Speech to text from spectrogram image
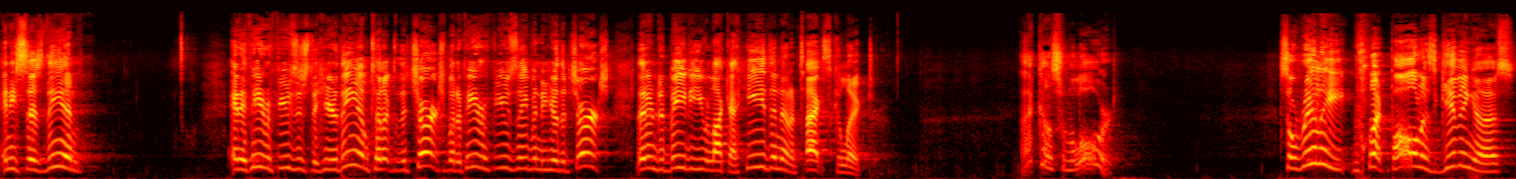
And he says, then, and if he refuses to hear them, tell it to the church. But if he refuses even to hear the church, let him be to you like a heathen and a tax collector. That comes from the Lord. So really, what Paul is giving us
